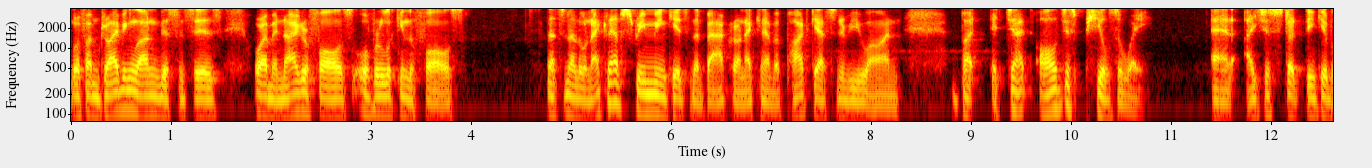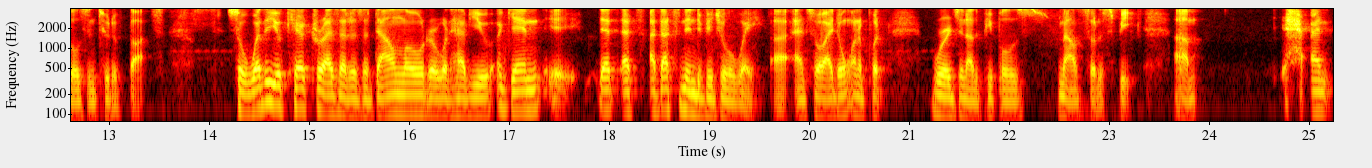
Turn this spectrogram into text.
Or if I'm driving long distances, or I'm in Niagara Falls overlooking the falls, that's another one. I can have screaming kids in the background. I can have a podcast interview on, but it all just peels away. And I just start thinking of those intuitive thoughts. So whether you characterize that as a download or what have you, again, it, that, that's that's an individual way. Uh, and so I don't want to put words in other people's mouths, so to speak. Um, and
